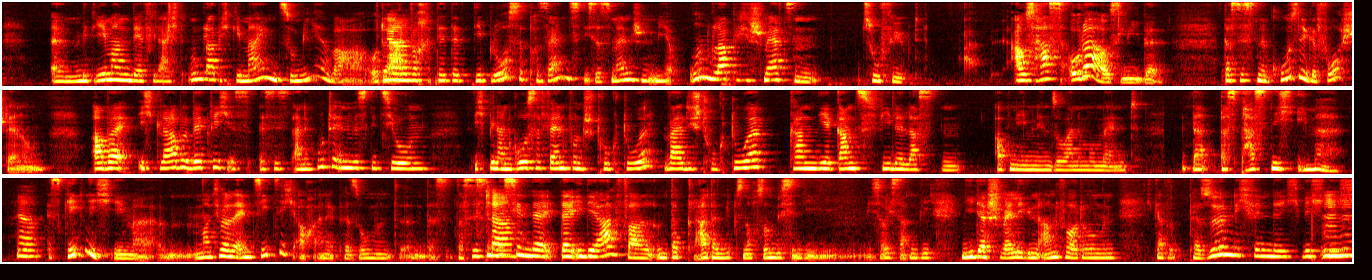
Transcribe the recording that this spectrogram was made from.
ähm, mit jemandem, der vielleicht unglaublich gemein zu mir war oder Ja. einfach der, der, die bloße Präsenz dieses Menschen mir unglaubliche Schmerzen zufügt. Aus Hass oder aus Liebe. Das ist eine gruselige Vorstellung. Aber ich glaube wirklich, es, es ist eine gute Investition. Ich bin ein großer Fan von Struktur, weil die Struktur kann dir ganz viele Lasten abnehmen in so einem Moment. Da, das passt nicht immer. Ja. Es geht nicht immer. Manchmal entzieht sich auch eine Person und äh, das, das ist Klar. ein bisschen der, der Idealfall. Und da, klar, dann gibt es noch so ein bisschen die, wie soll ich sagen, die niederschwelligen Anforderungen. Ich glaube, persönlich finde ich wichtig,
